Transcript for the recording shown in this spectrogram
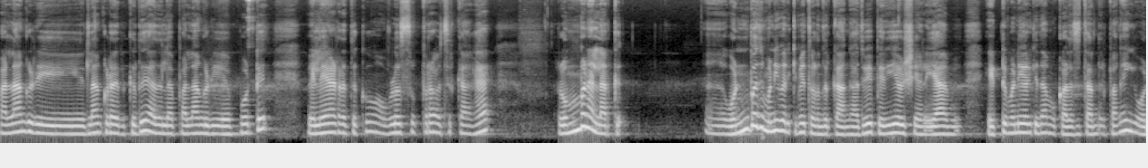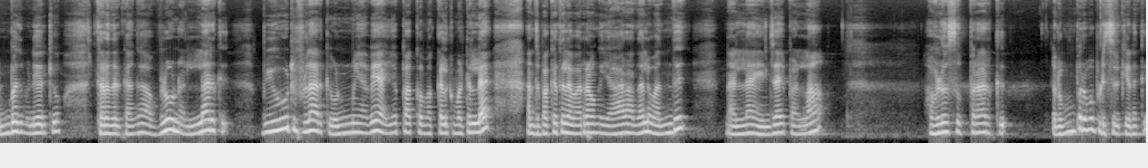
பல்லாங்குழிலாம் கூட இருக்குது. அதில் பல்லாங்குழியை போட்டு விளையாடுறதுக்கும் அவ்வளோ சூப்பராக வச்சுருக்காங்க. ரொம்ப நல்லாயிருக்கு ஒன்பது மணி வரைக்குமே திறந்துருக்காங்க. அதுவே பெரிய விஷயம் இல்லையா? எட்டு மணி வரைக்கும் தான் முக்கால்வாசி திறந்துருப்பாங்க. இங்கே ஒன்பது மணி வரைக்கும் திறந்துருக்காங்க. அவ்வளோ நல்லா இருக்குது பியூட்டிஃபுல்லாக இருக்குது உண்மையாகவே ஐயப்பாக்கம் மக்களுக்கு மட்டும் இல்லை அந்த பக்கத்தில் வர்றவங்க யாராக இருந்தாலும் வந்து நல்லா என்ஜாய் பண்ணலாம். அவ்வளோ சூப்பராக இருக்குது ரொம்ப ரொம்ப பிடிச்சிருக்கு எனக்கு.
